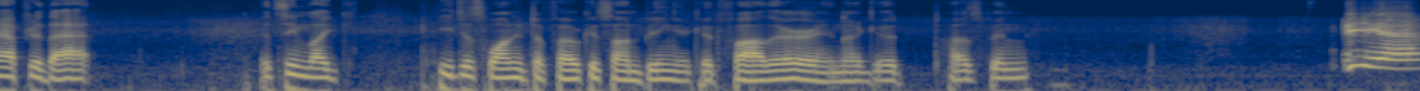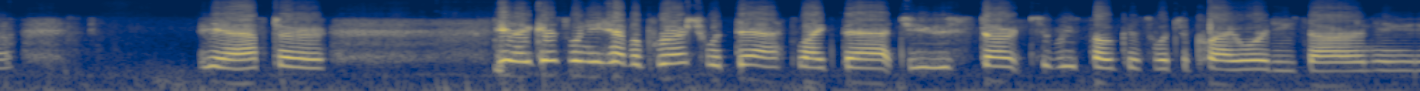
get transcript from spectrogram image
after that it seemed like he just wanted to focus on being a good father and a good husband. Yeah. Yeah, after yeah, I guess when you have a brush with death like that, you start to refocus what your priorities are, and he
